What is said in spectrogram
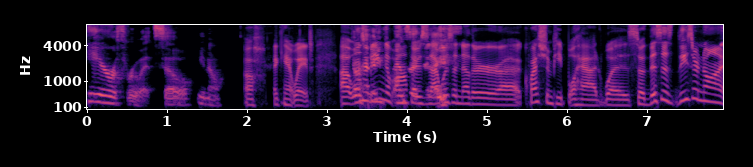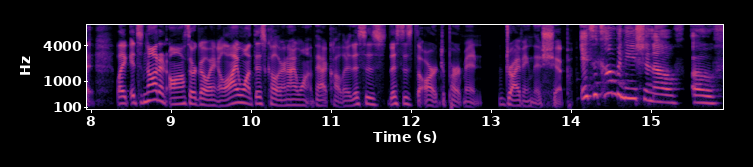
tear through it. So you know. Oh, I can't wait. Uh, well, speaking of authors, that was another uh, question people had was so this is these are not like it's not an author going, oh, I want this color and I want that color. This is this is the art department driving this ship. it's a combination of of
